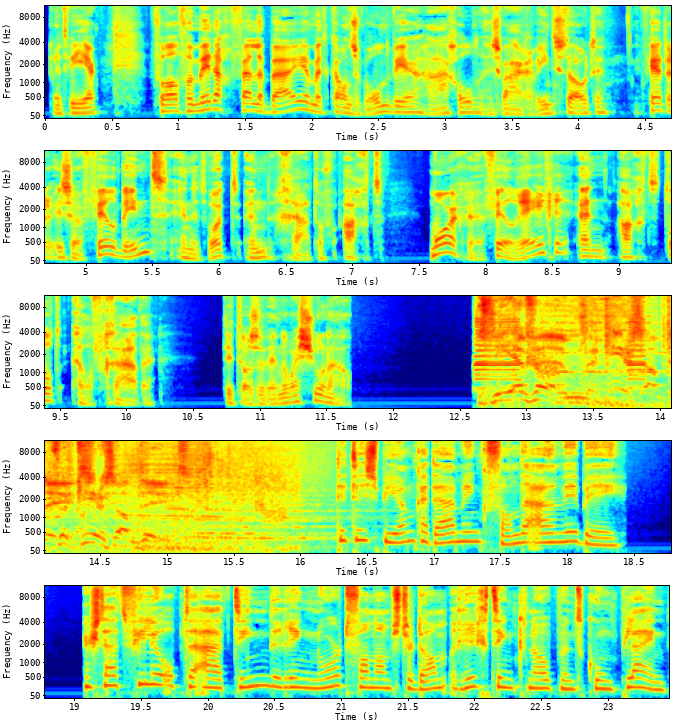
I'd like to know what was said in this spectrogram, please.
Het weer. Vooral vanmiddag felle buien met kans op onweer, hagel en zware windstoten. Verder is er veel wind en het wordt een graad of 8. Morgen veel regen en 8 tot 11 graden. Dit was het NOS Journaal. ZFM, verkeersupdate. verkeersupdate. Dit is Bianca Damink van de ANWB. Er staat file op de A10, de ring noord van Amsterdam, richting knooppunt Koenplein.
